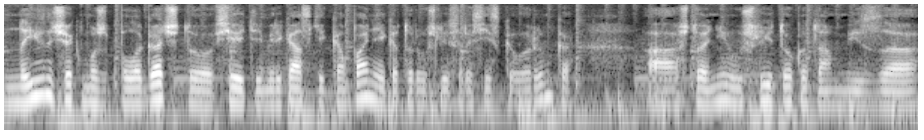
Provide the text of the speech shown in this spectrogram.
наивный человек может полагать, что все эти американские компании, которые ушли с российского рынка, а, что они ушли только там из-за,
